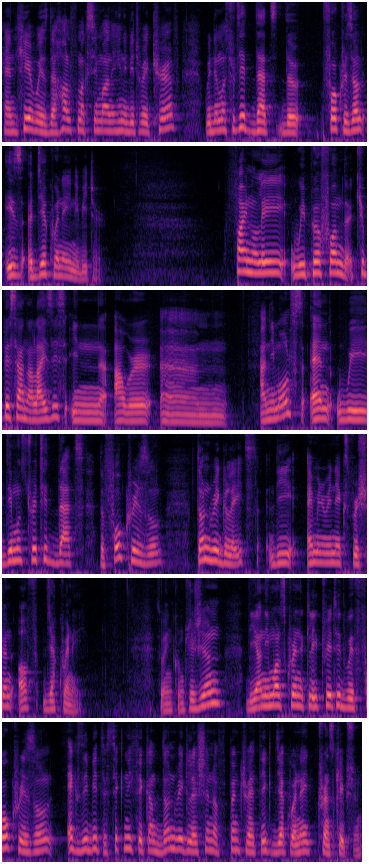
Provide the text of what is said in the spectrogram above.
and here with the half maximal inhibitory curve we demonstrated that the focresol is a DYRK1A inhibitor. Finally, we performed qPCR analysis in our um, animals and we demonstrated that the focresol downregulates the mRNA expression of DYRK1A. So in conclusion, the animals chronically treated with focresol exhibit a significant downregulation of pancreatic DYRK1A transcription.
